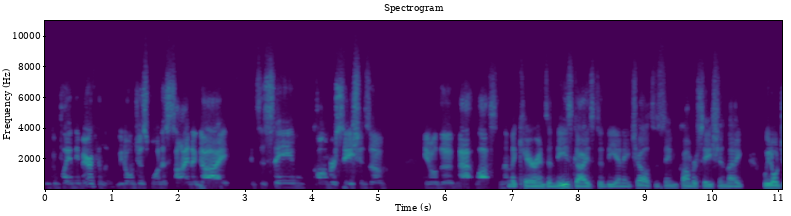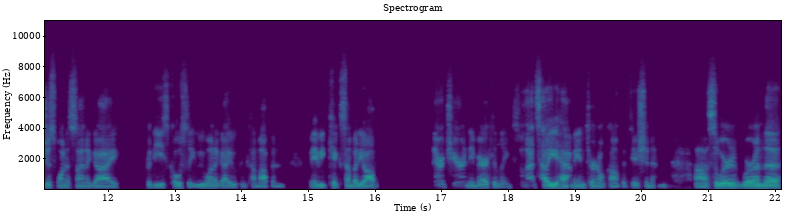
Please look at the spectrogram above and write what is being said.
who can play in the American League. We don't just want to sign a guy. It's the same conversations of, you know, the Matt Luffs and the McCarrons and these guys to the NHL. It's the same conversation. Like we don't just want to sign a guy for the East Coast League. We want a guy who can come up and maybe kick somebody off their chair in the American League. So that's how you have internal competition. And uh, so we're we're in the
